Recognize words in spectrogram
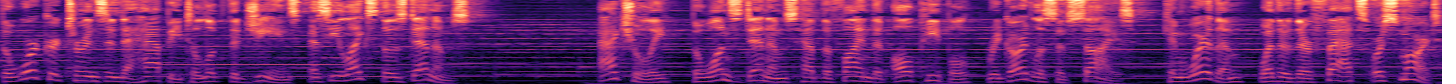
The worker turns into happy to look the jeans as he likes those denims. Actually, the one's denims have the find that all people, regardless of size, can wear them, whether they're fats or smart.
